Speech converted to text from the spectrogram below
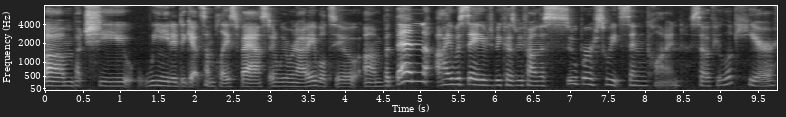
Um, but she, we needed to get someplace fast and we were not able to. Um, but then I was saved because we found this super sweet syncline. So if you look here,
